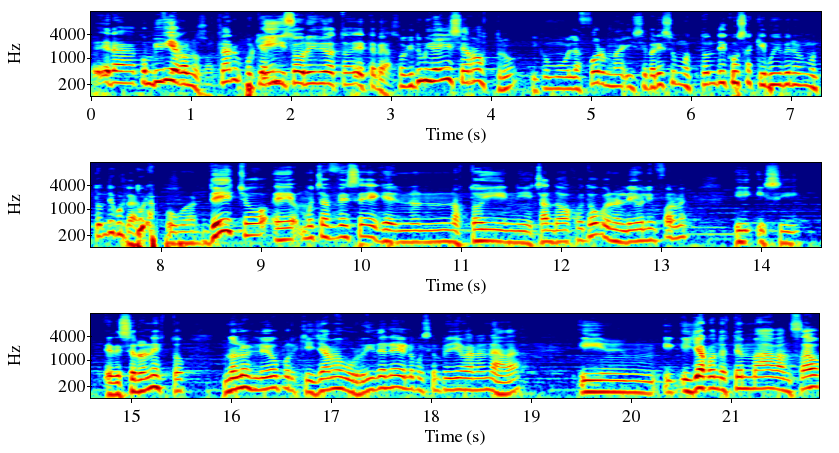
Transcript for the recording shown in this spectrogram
era convivía con nosotros. claro porque mí- Y sobrevivió hasta este pedazo. porque tú miráis ese rostro y como la forma y se parece un montón de cosas que puedes ver en un montón de culturas po, weón. De hecho, eh, muchas veces, que no, no estoy ni echando abajo de todo, porque no he leído el informe, y, y si he de ser honesto, no los leo porque ya me aburrí de leerlo, porque siempre llevan a nada. Y, y- y ya cuando estén más avanzados,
